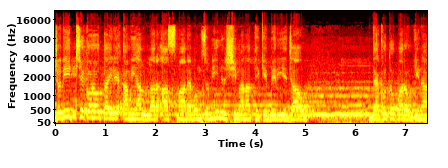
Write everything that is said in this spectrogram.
যদি ইচ্ছে করো তাইলে আমি আল্লাহর আসমান এবং জমিনের সীমানা থেকে বেরিয়ে যাও। দেখো তো পারো কিনা?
